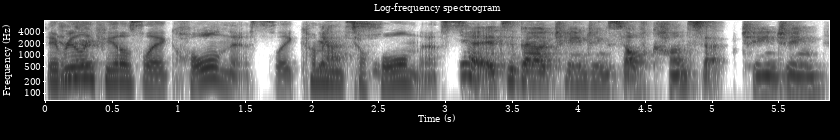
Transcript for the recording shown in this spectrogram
It and really feels like wholeness, like coming yes. to wholeness. Yeah, it's about changing self-concept, changing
